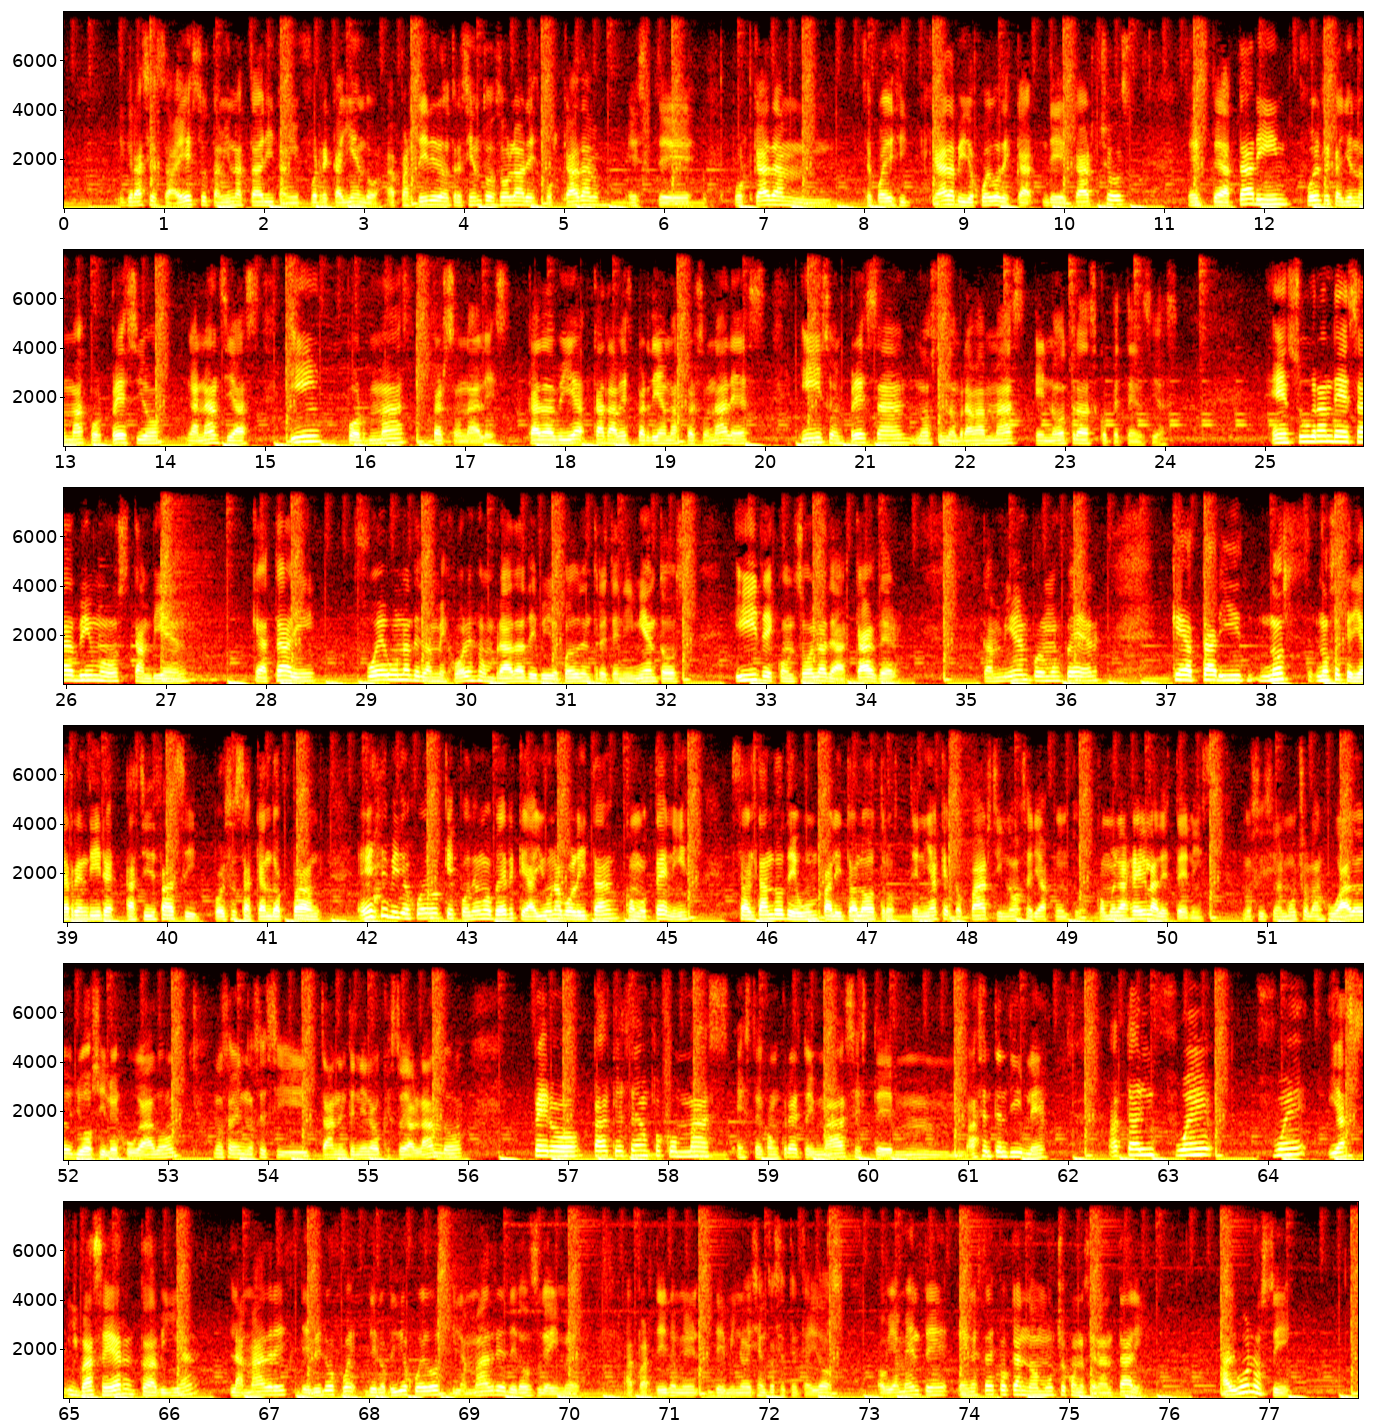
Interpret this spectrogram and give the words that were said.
Y gracias a eso también Atari también fue recayendo. A partir de los 300 dólares por cada, este, por cada, mm, se puede decir, cada videojuego de, de carchos, este Atari fue recayendo más por precio, ganancias y por más personales. Cada, día, cada vez perdía más personales y su empresa no se nombraba más en otras competencias. En su grandeza vimos también que Atari fue una de las mejores nombradas de videojuegos de entretenimientos y de consola de arcade. También podemos ver que Atari no, no se quería rendir así fácil, por eso sacando Punk. En este videojuego que podemos ver que hay una bolita como tenis saltando de un palito al otro. Tenía que topar, si no sería punto. Como la regla de tenis. No sé si muchos lo han jugado, yo sí lo he jugado. No sé, no sé si están entendiendo lo que estoy hablando. Pero para que sea un poco más este, concreto y más, este, mm, más entendible, Atari fue, fue y, va a ser todavía la madre de, los videojuegos y la madre de los gamers a partir de, de 1972. Obviamente, en esta época no mucho conocerán Atari. Algunos sí.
